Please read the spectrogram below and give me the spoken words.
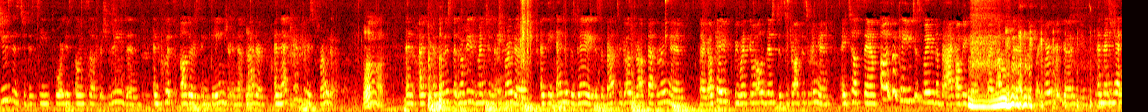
chooses to deceive for his own selfish reasons, and puts others in danger in that Yeah. matter. And that character is Frodo. Ah, And I, I've noticed that nobody has mentioned that Frodo, at the end of the day, is about to go drop that ring in. Like, okay, we went through all of this just to drop this ring in. And he tells Sam, oh, it's okay, you just wait in the back, I'll be good. Like, I'll be good. Like, we're, we're good. And then yet,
